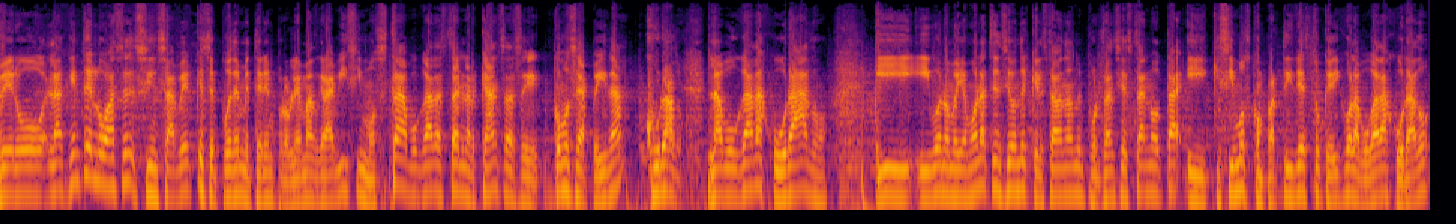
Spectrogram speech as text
Pero la gente lo hace sin saber que se puede meter en problemas gravísimos esta abogada está en Arkansas, eh, ¿cómo se apellida? Jurado. La abogada Jurado. Y, bueno, me llamó la atención de que le estaban dando importancia a esta nota y quisimos compartir esto que dijo la abogada Jurado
